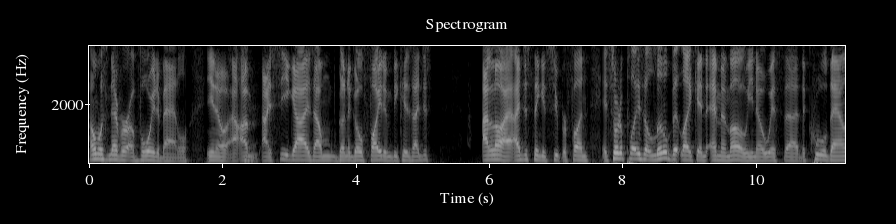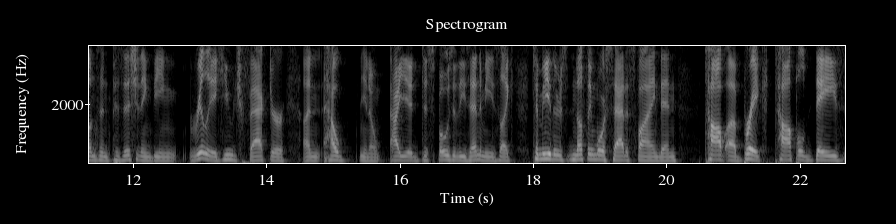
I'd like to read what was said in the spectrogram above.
almost never avoid a battle. You know, I, I'm I see guys, I'm gonna go fight them because I just I don't know. I, I just think it's super fun. It sort of plays a little bit like an MMO, you know, with uh, the cooldowns and positioning being really a huge factor on how you know how you dispose of these enemies. Like to me, there's nothing more satisfying than top uh, break topple daze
